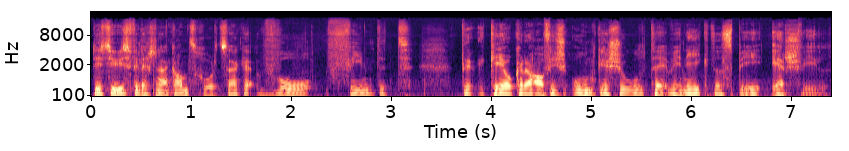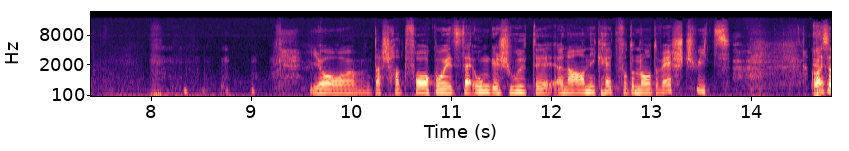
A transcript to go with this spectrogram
das Sie uns vielleicht schnell ganz kurz sagen, wo findet der geografisch Ungeschulte, wie ich das bin, Erschwil? Ja, das ist halt die Frage, wo jetzt der Ungeschulte eine Ahnung hat von der Nordwestschweiz. Also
